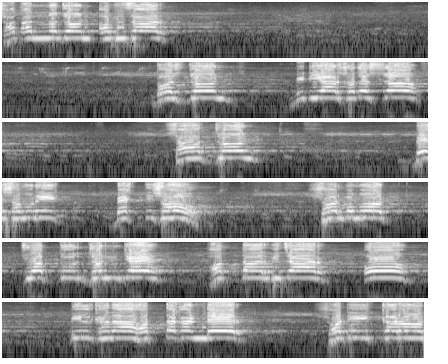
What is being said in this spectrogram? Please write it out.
সাতান্ন জন অফিসার জন বিডিআর সদস্য সাতজন বেসামরিক ব্যক্তি সহ সর্বমোট চুয়াত্তর জনকে হত্যার বিচার ও পিলখানা হত্যাকাণ্ডের সঠিক কারণ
